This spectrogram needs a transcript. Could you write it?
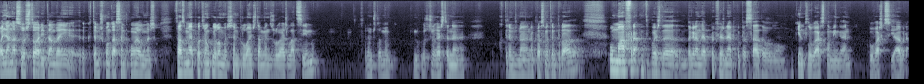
olhando a sua história também eh, que temos que contar sempre com ele, mas faz uma época tranquila, mas sempre longe também dos lugares lá de cima. Faremos também o que nos resta na, que teremos na, na, próxima temporada. O Mafra, depois da, da grande época que fez na época passada, o, o quinto lugar, se não me engano, que o Vasco se abra.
